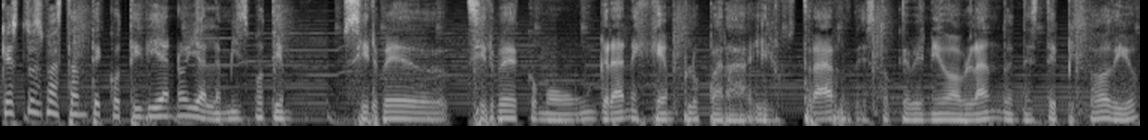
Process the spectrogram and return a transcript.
que esto es bastante cotidiano y al mismo tiempo sirve, sirve como un gran ejemplo para ilustrar esto que he venido hablando en este episodio.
